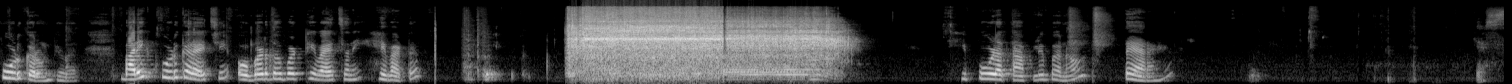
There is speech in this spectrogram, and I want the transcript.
पूड करून ठेवाय. बारीक पूड करायची ओबडधोबड ठेवायचं नाही हे वाटण ही पूड आता आपली बनवून तयार आहे. येस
